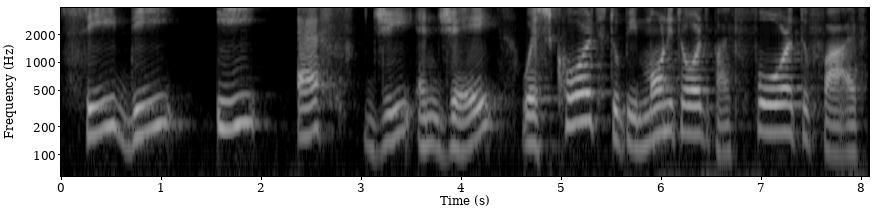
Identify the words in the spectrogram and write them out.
C, D, E, F, G, and J, were scored to be monitored by four to five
